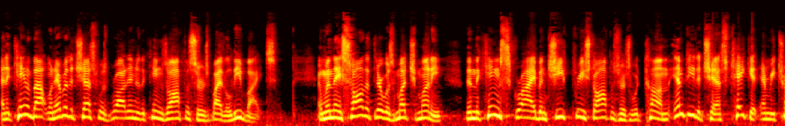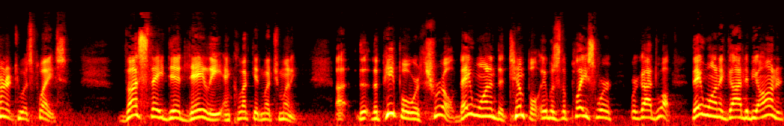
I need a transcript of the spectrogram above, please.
And it came about whenever the chest was brought into the king's officers by the Levites. And when they saw that there was much money, then the king's scribe and chief priest officers would come, empty the chest, take it, and return it to its place. Thus they did daily and collected much money. Uh, the, the people were thrilled. They wanted the temple. It was the place where, where God dwelt. They wanted God to be honored.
